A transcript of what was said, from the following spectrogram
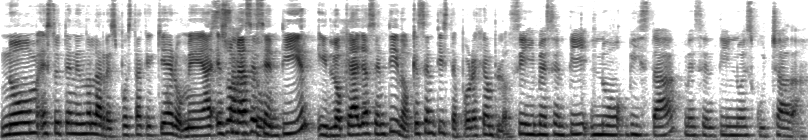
no estoy teniendo la respuesta que quiero. Me, eso me hace sentir y lo que haya sentido. ¿Qué sentiste, por ejemplo? Sí, me sentí no vista, me sentí no escuchada.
